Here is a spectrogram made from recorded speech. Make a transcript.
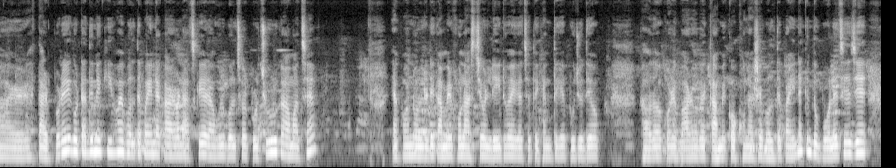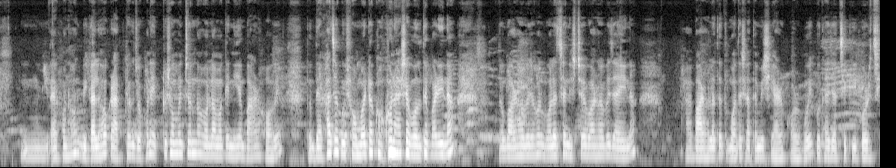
আর তারপরে গোটা দিনে কি হয় বলতে পারি না, কারণ আজকে রাহুল বলছে ওর প্রচুর কাম আছে। এখন অলরেডি কামের ফোন আসছে, ওর লেট হয়ে গেছে, তো এখান থেকে পুজো দিয়েও খাওয়া দাওয়া করে বার হবে, কামে কখন আসে বলতে পারি না। কিন্তু বলেছে যে এখন হোক, বিকালে হোক, রাত্রে হোক, যখন একটু সময়ের জন্য হলো আমাকে নিয়ে বার হবে। তো দেখা যাক ওই সময়টা কখন আসে বলতে পারি না। তো বার হবে যখন বলেছে, নিশ্চয়ই বার হবে, জানি না। আর বার হলে তো তোমাদের সাথে আমি শেয়ার করবোই, কোথায় যাচ্ছি, কী করছি।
